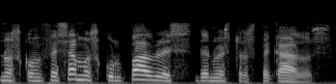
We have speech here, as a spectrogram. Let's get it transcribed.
nos confesamos culpables de nuestros pecados,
